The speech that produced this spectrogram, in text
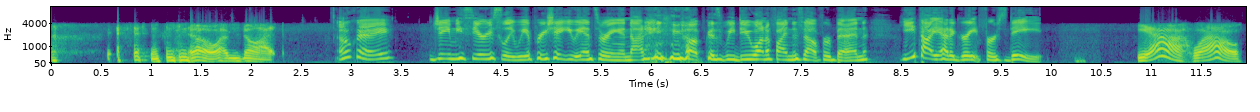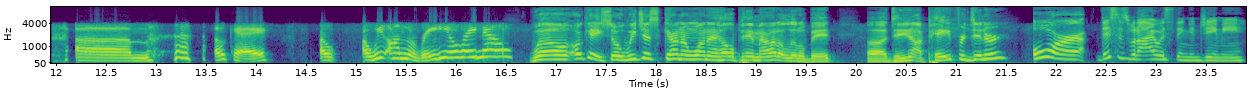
no, I'm not. Okay. Jamie, seriously, we appreciate you answering and not hanging up because we do want to find this out for Ben. He thought you had a great first date. Yeah, wow. Um, okay. Are, are we on the radio right now? Well, okay, so we just kind of want to help him out a little bit. Uh, did he not pay for dinner? Or this is what I was thinking, Jamie.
